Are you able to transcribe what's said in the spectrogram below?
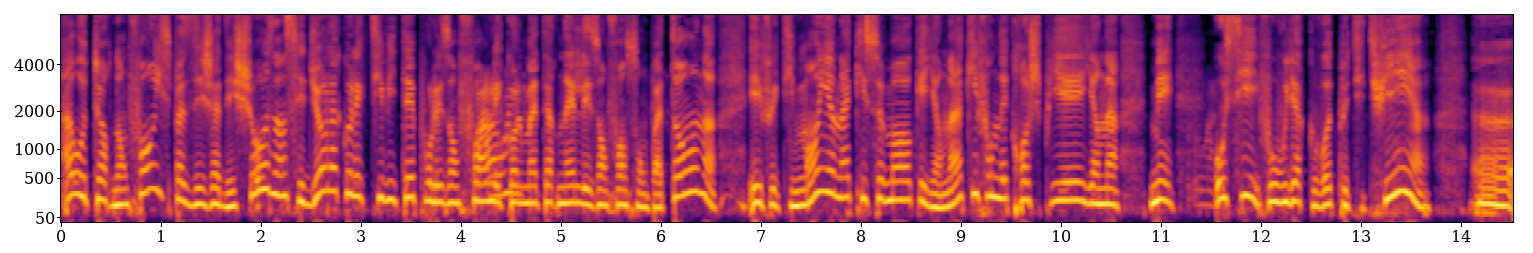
à hauteur d'enfant, il se passe déjà des choses. Hein. C'est dur la collectivité pour les enfants, Ah oui. l'école maternelle, les enfants sont pas tendres. Et effectivement, il y en a qui se moquent, et il y en a qui font des croche-pieds, il y en a. Mais Ouais. aussi, il faut vous dire que votre petite fille, euh,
